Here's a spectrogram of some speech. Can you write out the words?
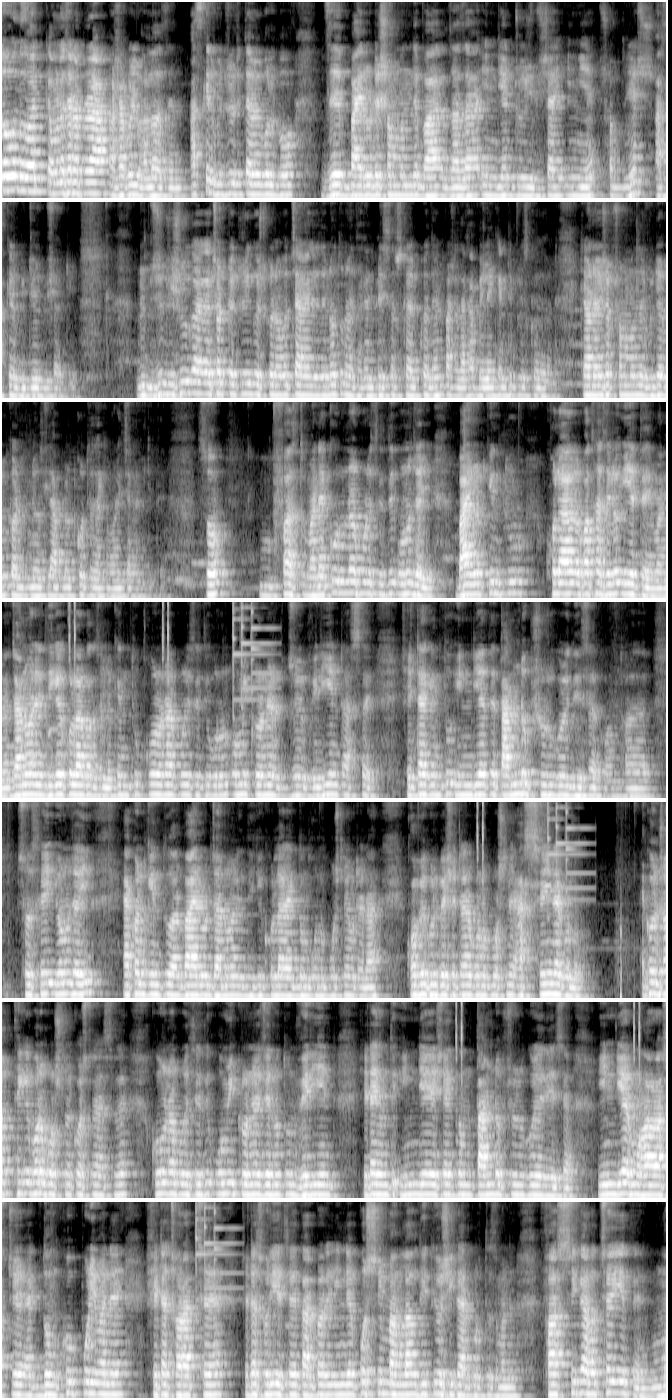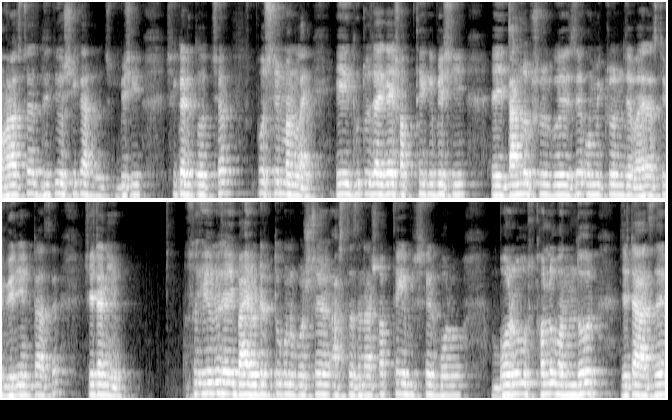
So বন্ধুগণ, কেমন আছেন আপনারা? আশা করি ভালো আছেন। আজকের ভিডিওটিতে আমি বলব যে বাই রোডের সম্বন্ধে বা যা যা ইন্ডিয়ান টুরিস্ট বিষয় নিয়ে, সব নিয়ে আজকের ভিডিওর বিষয়টি। শুরু করার আগে ছোট্ট একটু রিকোয়েস্ট করে নেব। চ্যানেল যদি নতুন হয়ে থাকেন প্লিজ সাবস্ক্রাইব করে দেবেন। পাশে থাকা বেল আইকনটি করে দেবেন। কেননা এইসব সম্বন্ধে ভিডিও আমি কন্টিনিউয়াসলি আপলোড করতে থাকি আমার এই চ্যানেলটিতে সো ফার্স্ট মানে করোনার পরিস্থিতির অনুযায়ী বাই রোড কিন্তু খোলার কথা ছিল ইয়েতে মানে জানুয়ারির দিকে খোলার কথা ছিল, কিন্তু করোনার পরিস্থিতি বলুন, ওমিক্রনের যে ভেরিয়েন্ট আসছে সেটা কিন্তু ইন্ডিয়াতে তাণ্ডব শুরু করে দিয়েছে এখন, ধরা সো সেই অনুযায়ী এখন কিন্তু আর বাইরের জানুয়ারির দিকে খোলার একদম কোনো প্রশ্নে ওঠে না। কবে খুলবে সেটার কোনো প্রশ্নে আসছেই না কোনো। এখন সব থেকে বড় প্রশ্ন কোশ্চেন আসছে করোনা পরিস্থিতি ওমিক্রনের যে নতুন ভেরিয়েন্ট সেটা কিন্তু ইন্ডিয়া এসে একদম তাণ্ডব শুরু করে দিয়েছে। ইন্ডিয়ার মহারাষ্ট্রে একদম খুব পরিমাণে সেটা ছড়াচ্ছে, সেটা ছড়িয়েছে, তারপরে ইন্ডিয়ার পশ্চিম বাংলাও দ্বিতীয় শিকার করতেছে মানে ফার্স্ট শিকার হচ্ছে ইয়েতে মহারাষ্ট্রের দ্বিতীয় শিকার বেশি শিকারিত হচ্ছে পশ্চিমবাংলায়। এই দুটো জায়গায় সব থেকে বেশি এই তাণ্ডব শুরু করেছে ওমিক্রন যে ভাইরাসটি ভেরিয়েন্টটা আছে, সেটা নিয়ে। সো এই অনুযায়ী বাইরোডের তো কোনো প্রশ্নে আসতেছে না। সব থেকে বিশ্বের বড় বড় স্থলবন্দর যেটা আছে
